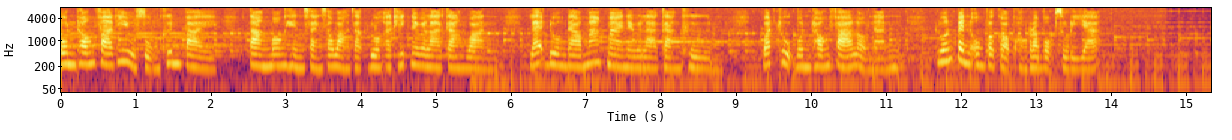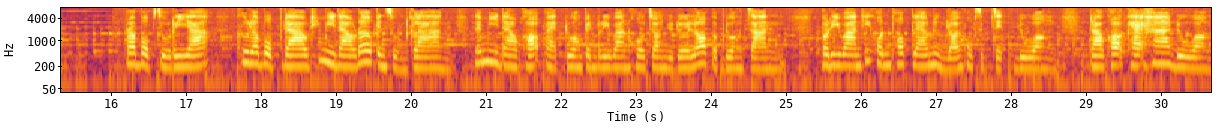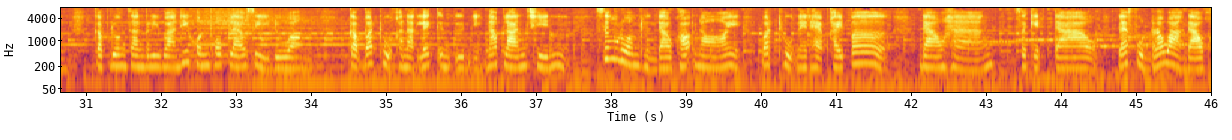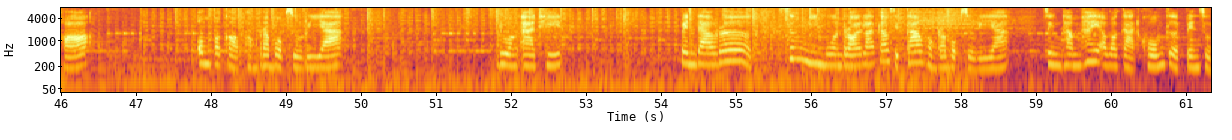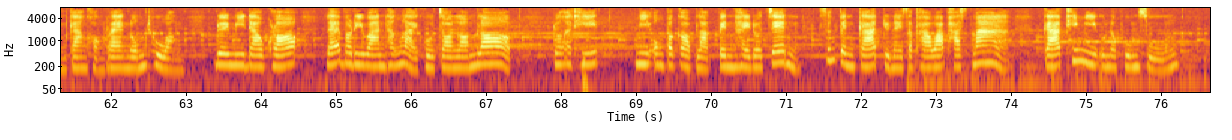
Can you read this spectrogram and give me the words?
บนท้องฟ้าที่อยู่สูงขึ้นไป ต่างมองเห็นแสงสว่างจากดวงอาทิตย์ในเวลากลางวัน และดวงดาวมากมายในเวลากลางคืน วัตถุบนท้องฟ้าเหล่านั้น ล้วนเป็นองค์ประกอบของระบบสุริยะ ระบบสุริยะ คือระบบดาวที่มีดาวฤกษ์เป็นศูนย์กลาง และมีดาวเคราะห์8ดวงเป็นบริวารโคจรอยู่โดยรอบกับดวงจันทร์ บริวารที่ค้นพบแล้ว 167 ดวง ดาวเคราะห์แค่5ดวง กับดวงจันทร์บริวารที่ค้นพบแล้ว 4 ดวง กับวัตถุขนาดเล็กอื่น ๆ อีกนับล้านชิ้น ซึ่งรวมถึงดาวเคราะห์น้อย วัตถุในแถบไคเปอร์ ดาวหางสะเก็ดดาว และฝุ่นระหว่างดาวเคราะห์ องค์ประกอบของระบบสุริยะ ดวงอาทิตย์ เป็นดาวฤกษ์ซึ่งมีมวลร้อยละ 99 ของระบบสุริยะ จึงทำให้อวกาศโค้งเกิดเป็นศูนย์กลางของแรงโน้มถ่วง โดยมีดาวเคราะห์ และบริวารทั้งหลายโคจรล้อมรอบ ดวงอาทิตย์ มีองค์ประกอบหลักเป็นไฮโดรเจน ซึ่งเป็นก๊าซอยู่ในสภาวะพลาสมาก๊าซที่มีอุณหภูมิสูง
